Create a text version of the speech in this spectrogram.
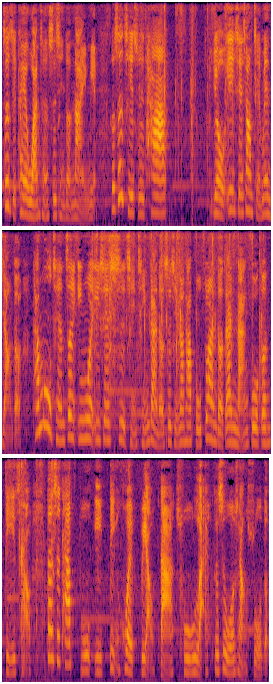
自己可以完成事情的那一面。可是其实他。有一些像前面讲的，他目前正因为一些事情、情感的事情，让他不断的在难过跟低潮，但是他不一定会表达出来，这是我想说的。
